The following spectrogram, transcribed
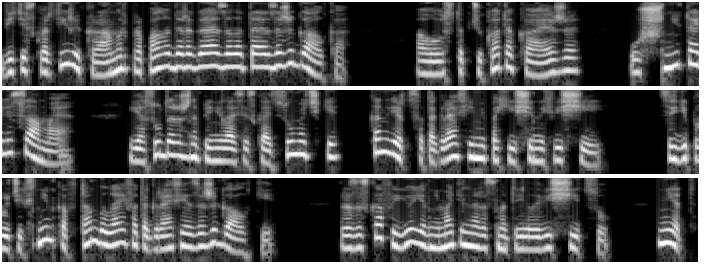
Ведь из квартиры Крамер пропала дорогая золотая зажигалка. А у Стопчука такая же. Уж не та ли самая? Я судорожно принялась искать в сумочке конверт с фотографиями похищенных вещей. Среди прочих снимков там была и фотография зажигалки. Разыскав ее, я внимательно рассмотрела вещицу. Нет,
